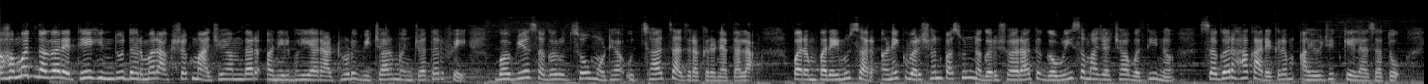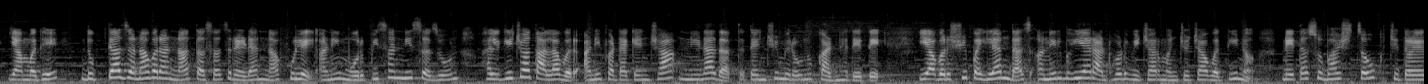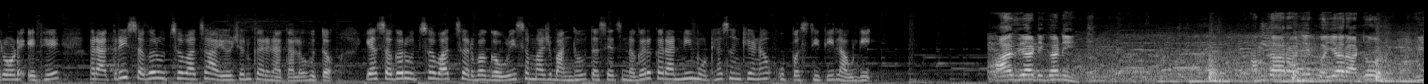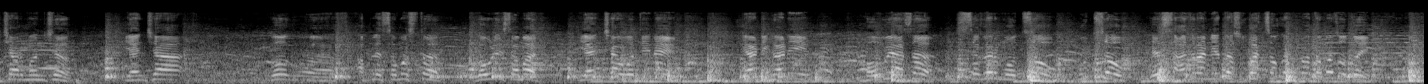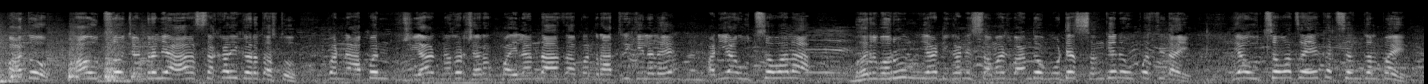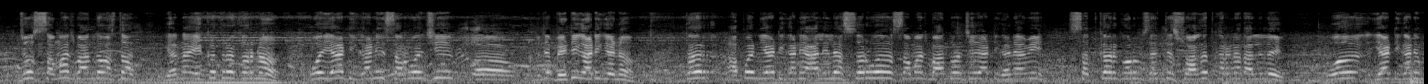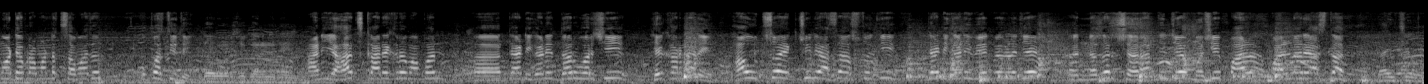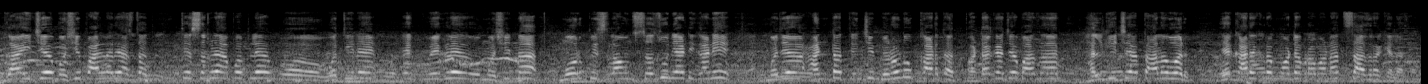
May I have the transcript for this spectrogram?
अहमदनगर येथे हिंदू धर्मरक्षक माजी आमदार अनिल भैया राठोड विचार मंचातर्फे भव्य सगर उत्सव मोठ्या उत्साहात साजरा करण्यात आला. परंपरेनुसार अनेक वर्षांपासून नगर शहरात गवळी समाजाच्या वतीनं सगर हा कार्यक्रम आयोजित केला जातो. यामध्ये दुभत्या जनावरांना तसंच रेड्यांना फुले आणि मोरपिसांनी सजवून हलगीच्या तालावर आणि फटाक्यांच्या निनादात त्यांची मिरवणूक काढण्यात येते. यावर्षी पहिल्यांदाच अनिल भैया राठोड विचार मंचच्या वतीनं नेता सुभाष चौक चितळे रोड येथे रात्री सगर उत्सवाचं आयोजन करण्यात आलं होतं. या सगर उत्सवात सर्व गवळी समाज बांधव तसेच नगरकरांनी मोठ्या संख्येनं उपस्थिती लावली. आज या ठिकाणी आमदार अनिल भैया राठोड विचार मंच यांच्या व आपले समस्त गवळी समाज यांच्या वतीने या ठिकाणी भव्य असं सगर महोत्सव उत्सव हे साजरा नेता सुभाष चौकात प्रथमच होतोय. पाहतो हा उत्सव जनरली आज सकाळी करत असतो. पण आपण या नगर शहरात पहिल्यांदा आज आपण रात्री केलेलं आहे आणि या उत्सवाला भरभरून या ठिकाणी समाज बांधव मोठ्या संख्येने उपस्थित आहे. या उत्सवाचा एकच संकल्प आहे जो समाज बांधव असतात यांना एकत्र करणं व या ठिकाणी सर्वांशी म्हणजे भेटीगाठी घेणं. तर आपण या ठिकाणी आलेल्या सर्व समाज बांधवांचे या ठिकाणी आम्ही सत्कार करून त्यांचे स्वागत करण्यात आलेलं आहे. व या ठिकाणी मोठ्या प्रमाणात समाजात उपस्थित आहे. आणि हाच कार्यक्रम आपण त्या ठिकाणी दरवर्षी हे करणार आहे. हा उत्सव ॲक्च्युली असा असतो की त्या ठिकाणी वेगवेगळे जे नगर शहरातील जे म्हशी पाळ पाळणारे असतात गाईचे म्हशी. पाळणारे असतात ते सगळे आपापल्या वतीने एक वेगळे म्हशींना मोरपीस लावून सजून या ठिकाणी म्हणजे आणतात त्यांची मिरवणूक काढतात. फटाक्याच्या बाजारात हलगीच्या तालावर हे कार्यक्रम मोठ्या प्रमाणात साजरा केला जातो.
